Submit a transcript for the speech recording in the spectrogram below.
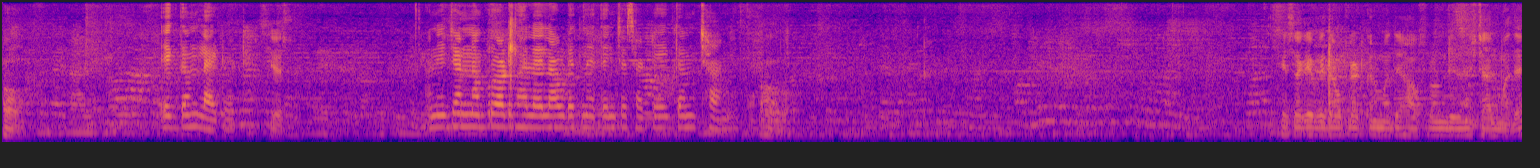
हो. एकदम लाइट वेट येस आणि ज्यांना ब्रॉड घालायला आवडत नाही त्यांच्यासाठी एकदम छान आहे हो. हे सगळे विदाऊट लटकनमध्ये हाफ फ्रॉन डिझाईन स्टाईलमध्ये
